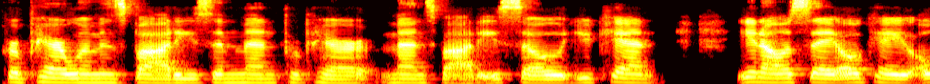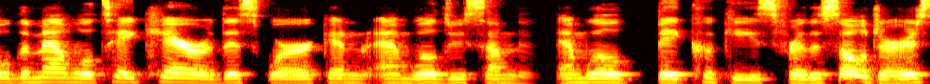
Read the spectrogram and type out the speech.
prepare women's bodies and men prepare men's bodies. So you can't you know say okay oh the men will take care of this work and and we'll do some and we'll bake cookies for the soldiers.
